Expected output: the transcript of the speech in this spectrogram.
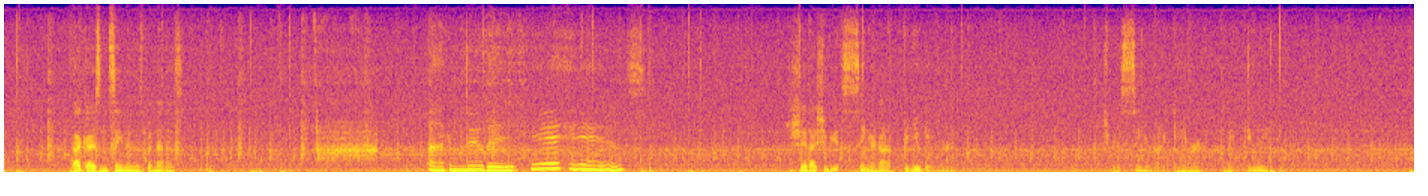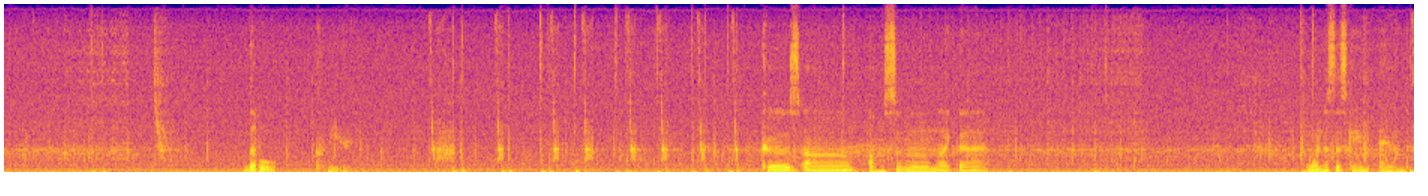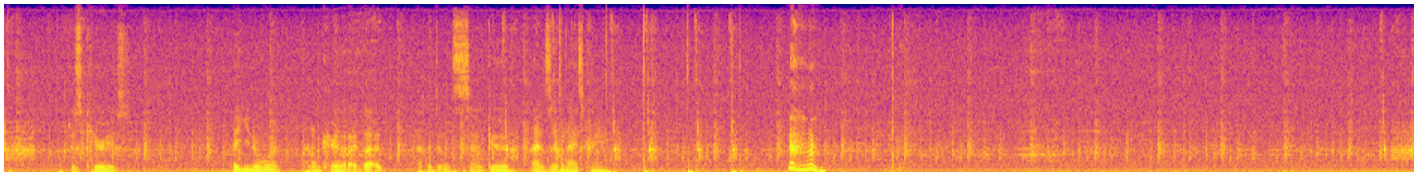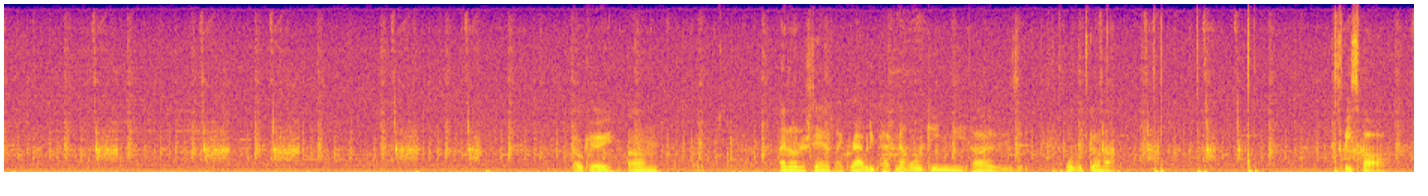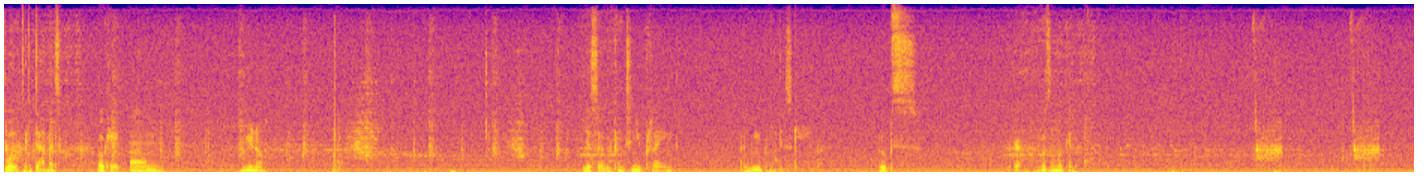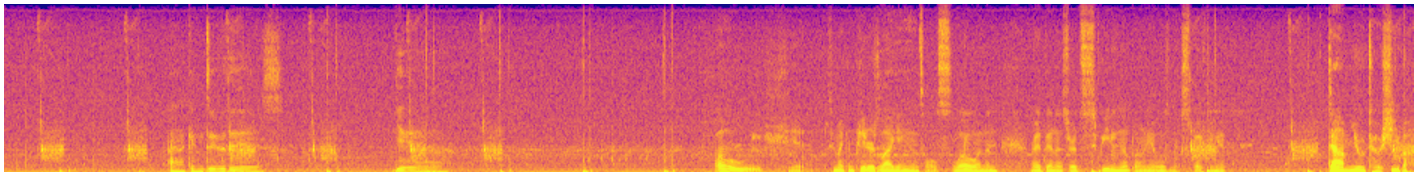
that guy's insane in his bananas. I can do this. Shit, I should be a singer, not a video gamer. I should be a singer, not a gamer. What am I doing? Level clear. Cause I'm awesome like that. When does this game end? Just curious. Hey, you know what? I don't care that I died. I've been doing so good. I deserve an ice cream. Okay, um... I don't understand. Is my gravity pack not working? Uh, is it? What, what's going on? Spacebar. Whoa, damn it. Okay, um, you know. Yes, I will continue playing. I will beat this game. Oops. Okay, I wasn't looking. Can do this. Yeah. Holy shit. See, my computer's lagging and it's all slow, and then right then it starts speeding up on me. I wasn't expecting it. Damn you, Toshiba.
